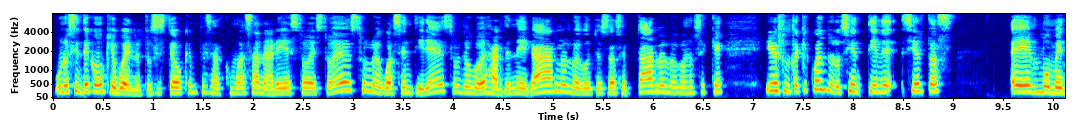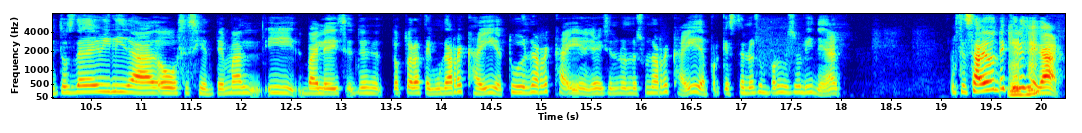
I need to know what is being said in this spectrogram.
uno siente como que, bueno, entonces tengo que empezar como a sanar esto, esto, esto, luego a sentir esto, luego dejar de negarlo, luego entonces aceptarlo, luego no sé qué. Y resulta que cuando uno tiene ciertos eh, momentos de debilidad o se siente mal y va y le dice, doctora, tengo una recaída, tuve una recaída, y ella dice, no, no es una recaída, porque este no es un proceso lineal. Usted sabe dónde quiere llegar.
